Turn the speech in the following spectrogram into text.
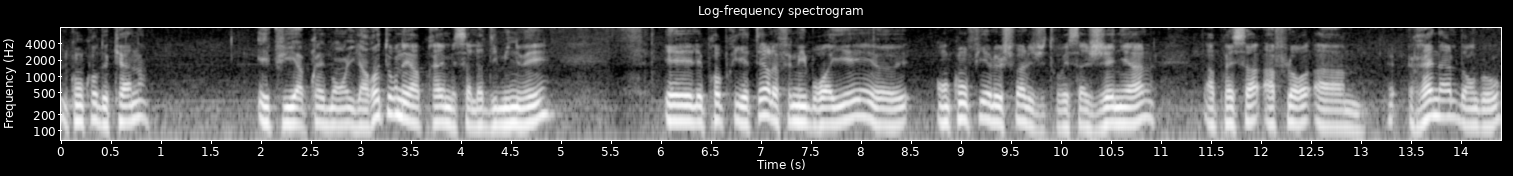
le concours de Cannes. Et puis après, bon, il a retourné après, mais ça l'a diminué. Et les propriétaires, la famille Broyer, euh, ont confié le cheval, et j'ai trouvé ça génial. Après ça, à, Flor à Reynald Dango.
